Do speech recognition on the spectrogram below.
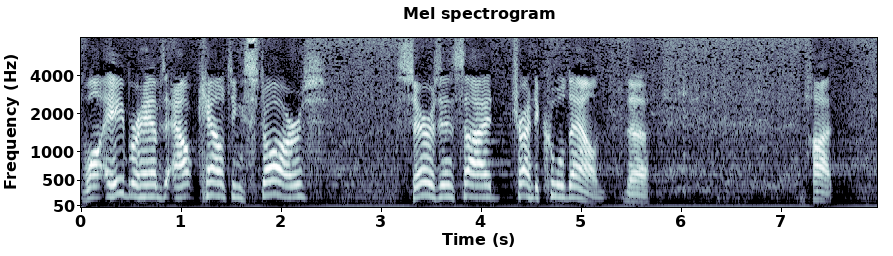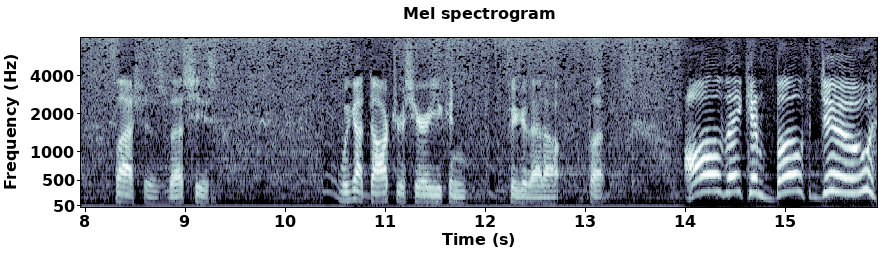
while Abraham's out counting stars, Sarah's inside trying to cool down the hot flashes that she's. We got doctors here. You can figure that out. But all they can both do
